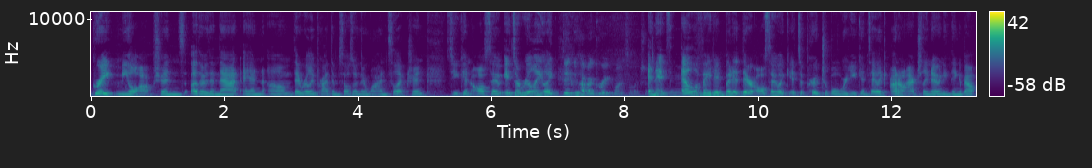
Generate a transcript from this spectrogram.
great meal options other than that and um, they really pride themselves on their wine selection. So you can also it's a really like They do have a great wine selection. and it's elevated but it, they're also like it's approachable where you can say like i don't actually know anything about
